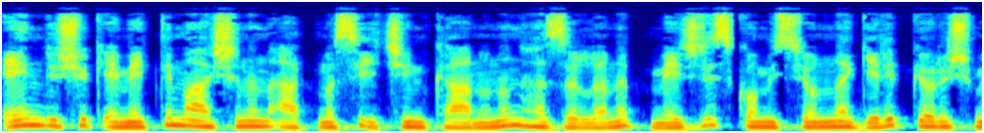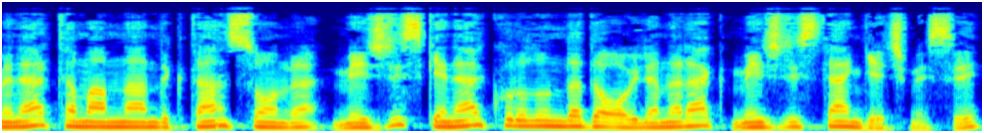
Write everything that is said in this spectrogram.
En düşük emekli maaşının artması için kanunun hazırlanıp meclis komisyonuna gelip görüşmeler tamamlandıktan sonra Meclis Genel Kurulu'nda da oylanarak meclisten geçmesi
